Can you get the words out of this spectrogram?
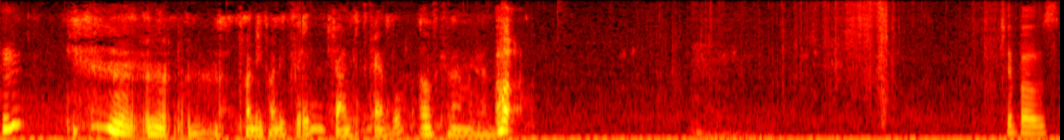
2022, John gets cancelled. I was kidding. Oh uh, my god. Oh. Chippos.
